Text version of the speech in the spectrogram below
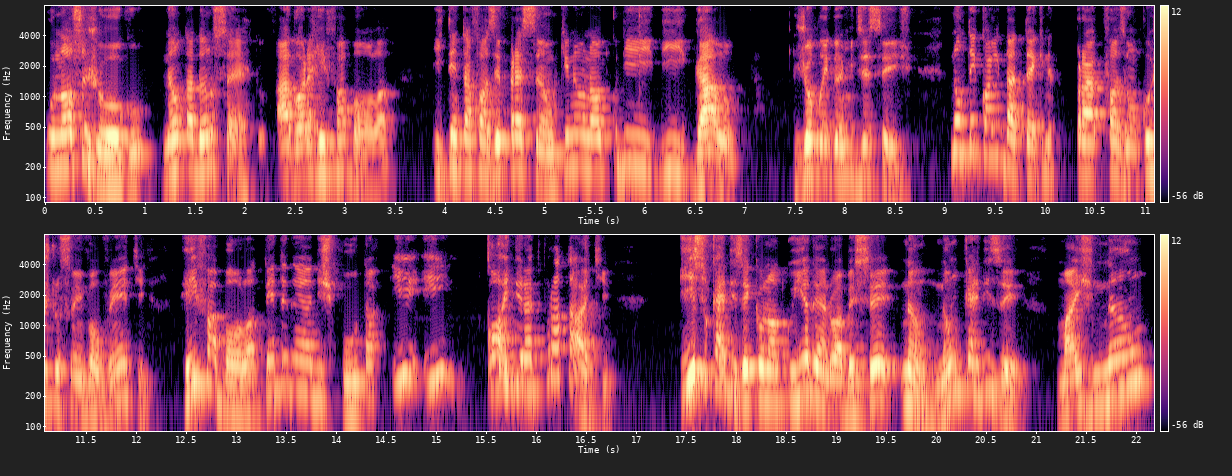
o nosso jogo não está dando certo. Agora é rifar a bola e tentar fazer pressão, que nem o Náutico de, de Galo jogou em 2016. Não tem qualidade técnica para fazer uma construção envolvente, rifa a bola, tenta ganhar a disputa e, e corre direto para o ataque. Isso quer dizer que o Náutico ia ganhar o ABC? Não, não quer dizer. Mas não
